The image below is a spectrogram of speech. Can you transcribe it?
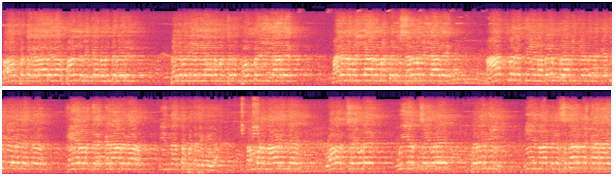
പാവപ്പെട്ട കരാറുകാർ പണം ലഭിക്കാത്തതിന്റെ പേരിൽ പെരുവഴിയല്ലാതെ മറ്റൊരു പോംവഴിയില്ലാതെ മരണമല്ലാതെ മറ്റൊരു ശരണമില്ലാതെ ആത്മഹത്യയിൽ അഭയം പ്രാപിക്കേണ്ടുന്ന ഗതികേടിലേക്ക് കേരളത്തിലെ കരാറുകാർ ഇന്ന് നമ്മുടെ നാടിന്റെ വളർച്ചയുടെ ഉയർച്ചയുടെ പിറകിൽ ഈ നാട്ടിലെ സാധാരണക്കാരായ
